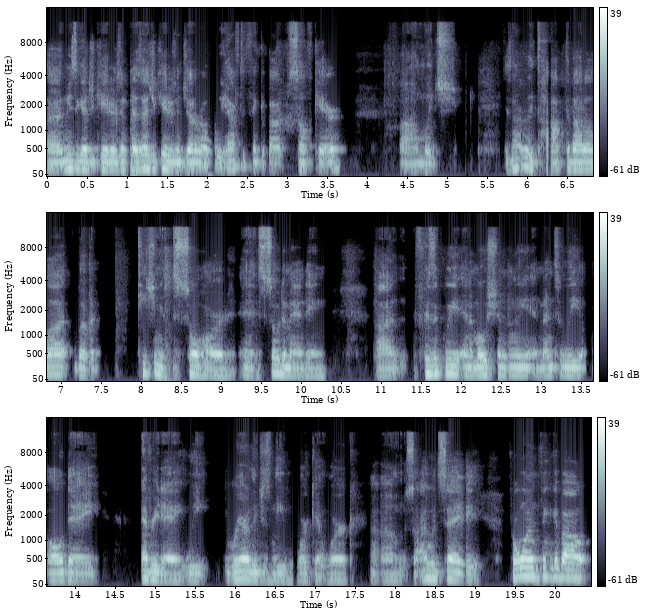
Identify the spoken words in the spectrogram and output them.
uh, music educators and as educators in general, we have to think about self care, um, which is not really talked about a lot. But teaching is so hard and it's so demanding, uh, physically and emotionally and mentally all day, every day. We rarely just leave work at work. Um, so, I would say, for one, think about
